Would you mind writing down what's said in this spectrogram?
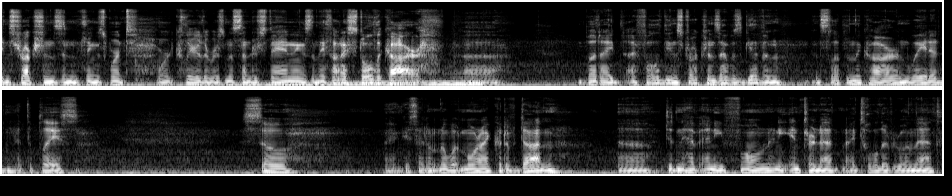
instructions and things weren't weren't clear. There was misunderstandings, and they thought I stole the car. Uh, but I, I followed the instructions I was given and slept in the car and waited at the place. So, I guess I don't know what more I could have done. Uh, didn't have any phone, any internet. I told everyone that.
